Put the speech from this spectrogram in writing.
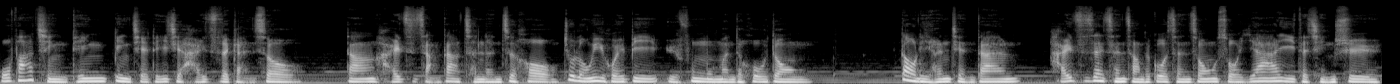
无法倾听并且理解孩子的感受。当孩子长大成人之后，就容易回避与父母们的互动。道理很简单，孩子在成长的过程中所压抑的情绪，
